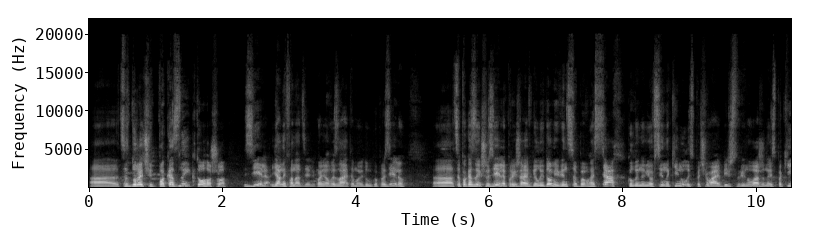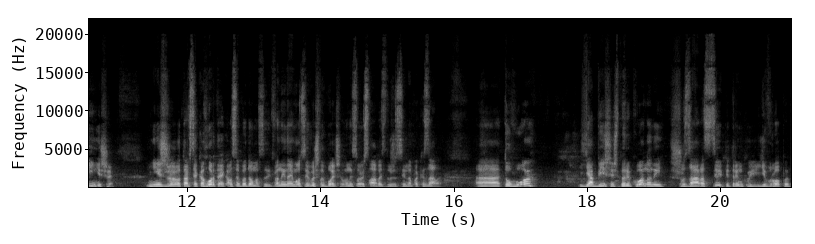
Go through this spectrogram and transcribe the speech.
А, це, до речі, показник того, що Зеля. Я не фанат Зелі, поняв? Ви знаєте мою думку про Зелю. Це показник, що Зеля приїжджає в Білий дом і він себе в гостях, коли на нього всі накинулись, почуває більш врівноважено і спокійніше, ніж та вся когорта, яка у себе вдома сидить. Вони на емоції вийшли більше, вони свою слабость дуже сильно показали. Того я більш ніж переконаний, що зараз з цією підтримкою Європи,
